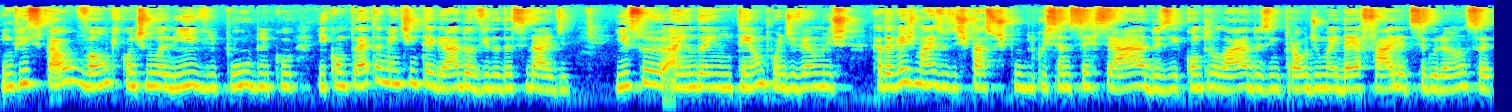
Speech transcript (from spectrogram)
Em principal, o vão que continua livre, público e completamente integrado à vida da cidade. Isso ainda em um tempo onde vemos cada vez mais os espaços públicos sendo cerceados e controlados em prol de uma ideia falha de segurança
